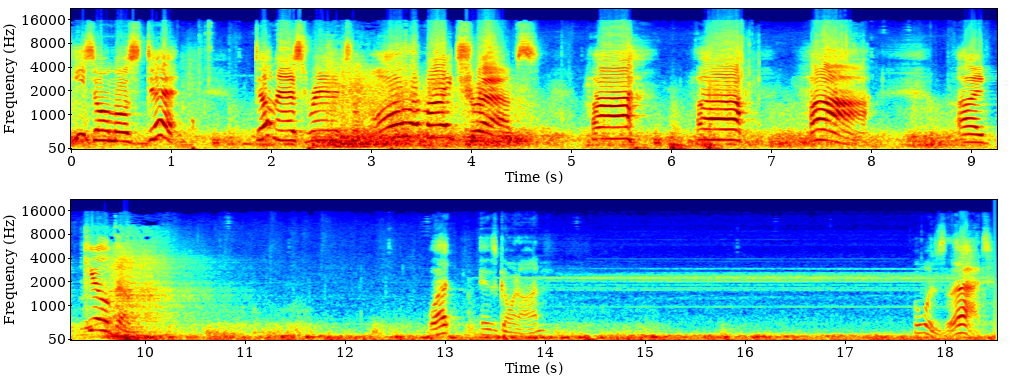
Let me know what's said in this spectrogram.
He's almost dead! Dumbass ran into all of my traps! Ha! Ha! Ha! I killed him! What is going on? What was that?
